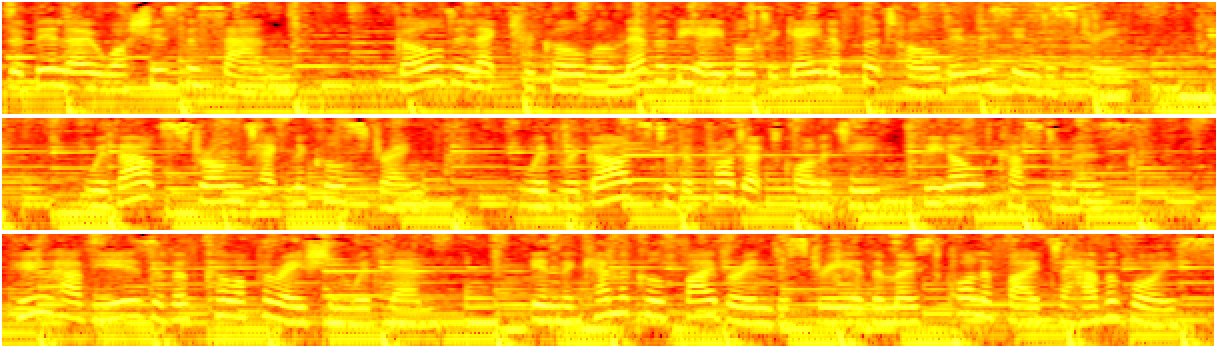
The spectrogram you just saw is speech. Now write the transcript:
the billow washes the sand, Gold Electrical will never be able to gain a foothold in this industry. Without strong technical strength, with regards to the product quality, the old customers, who have years of, of cooperation with them, in the chemical fiber industry are the most qualified to have a voice.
